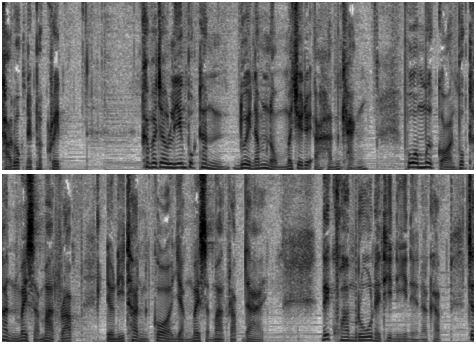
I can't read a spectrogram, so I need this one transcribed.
ทารกในพระคริสต์ข้าพเจ้าเลี้ยงพวกท่านด้วยน้ำนมไม่ใช่ด้วยอาหารแข็ง เพราะว่าเมื่อก่อนพวกท่านไม่สามารถรับ เดี๋ยวนี้ท่านก็ยังไม่สามารถรับได้ในความรู้ในที่นี้เนี่ยนะครับ จะ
